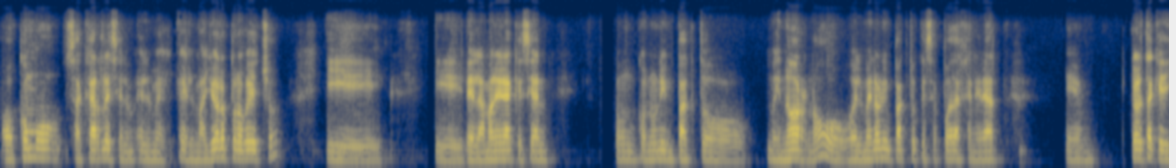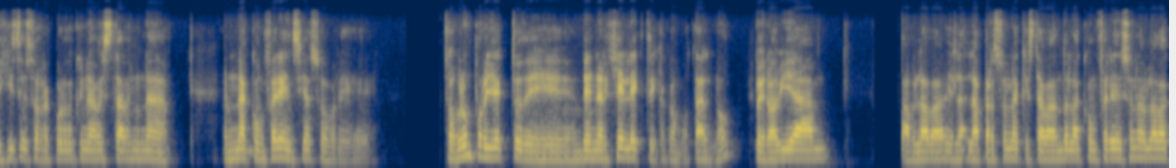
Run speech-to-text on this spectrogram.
o cómo sacarles el, mayor provecho y, de la manera que sean con, un impacto menor, ¿no? O el menor impacto que se pueda generar. Eh, ahorita que dijiste eso, recuerdo que una vez estaba en una, en una conferencia sobre sobre un proyecto de, energía eléctrica como tal, ¿no? Pero había, hablaba, la, persona que estaba dando la conferencia no hablaba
